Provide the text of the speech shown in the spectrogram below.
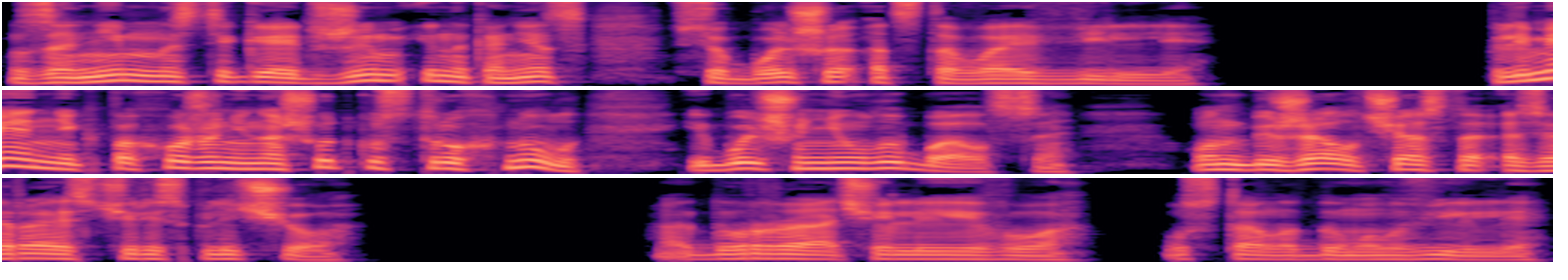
за ним настигает Джим и, наконец, все больше отставая Вилли. Племянник, похоже, не на шутку струхнул и больше не улыбался. Он бежал, часто озираясь через плечо. «Одурачили его», — устало думал Вилли.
